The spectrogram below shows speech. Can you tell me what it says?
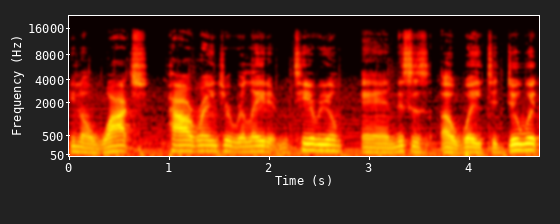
you know watch Power Ranger related material and this is a way to do it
